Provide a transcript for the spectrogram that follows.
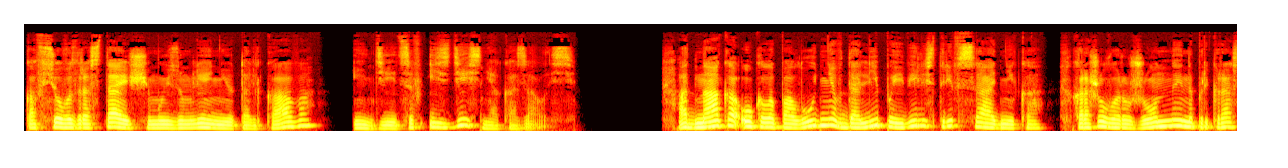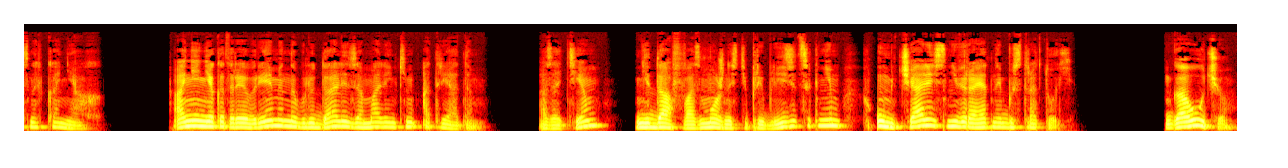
ко все возрастающему изумлению Талькава, индейцев и здесь не оказалось. Однако около полудня вдали появились три всадника, хорошо вооруженные на прекрасных конях. Они некоторое время наблюдали за маленьким отрядом, а затем, не дав возможности приблизиться к ним, умчались с невероятной быстротой. «Гаучо»,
